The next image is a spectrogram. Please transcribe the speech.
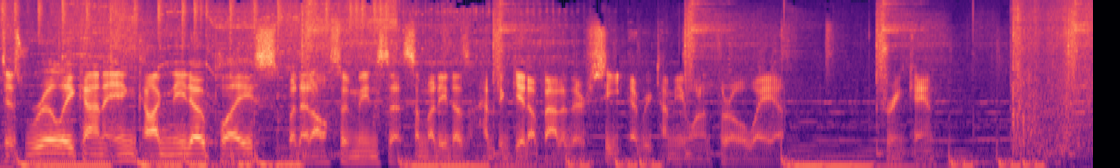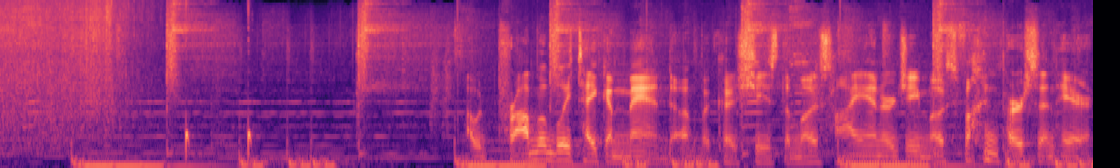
just really kind of incognito place, but it also means that somebody doesn't have to get up out of their seat every time you want to throw away a drink can. I would probably take Amanda because she's the most high energy, most fun person here.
